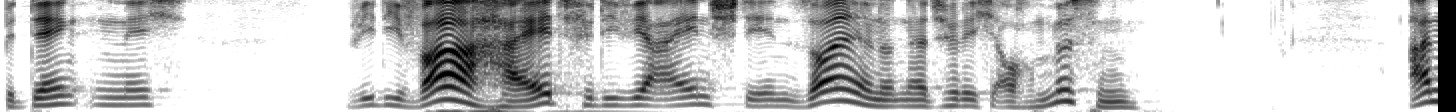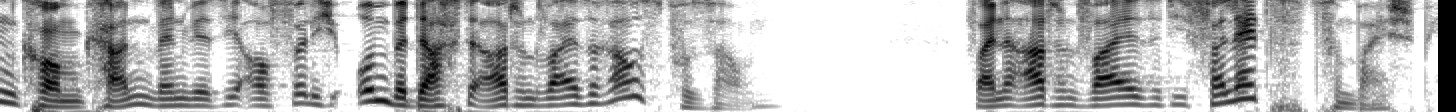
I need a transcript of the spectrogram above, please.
Bedenken nicht, wie die Wahrheit, für die wir einstehen sollen und natürlich auch müssen, ankommen kann, wenn wir sie auf völlig unbedachte Art und Weise rausposaunen. Auf eine Art und Weise, die verletzt zum Beispiel.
